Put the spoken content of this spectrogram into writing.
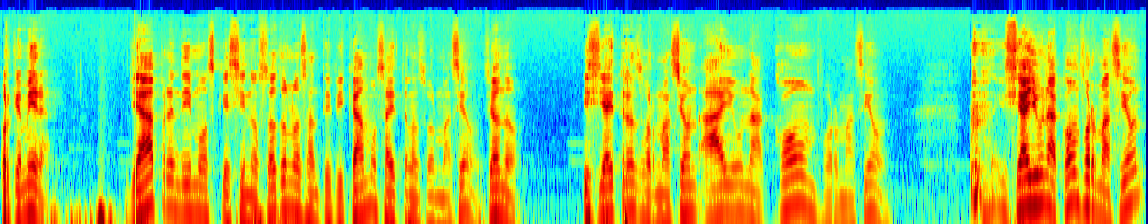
Porque mira, ya aprendimos que si nosotros nos santificamos hay transformación, ¿sí o no? Y si hay transformación hay una conformación. Y si hay una conformación,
